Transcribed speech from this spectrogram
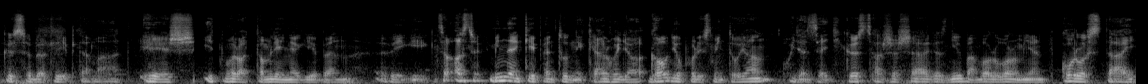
küszöböt léptem át, és itt maradtam lényegében végig. Szóval azt mindenképpen tudni kell, hogy a Gaudiopolis, mint olyan, hogy ez egy köztársaság, az nyilvánvaló valamilyen korosztály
